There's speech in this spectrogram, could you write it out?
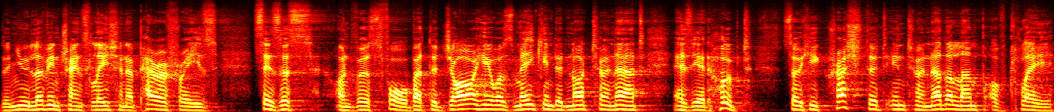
The New Living Translation, a paraphrase, says this on verse 4 But the jar he was making did not turn out as he had hoped, so he crushed it into another lump of clay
